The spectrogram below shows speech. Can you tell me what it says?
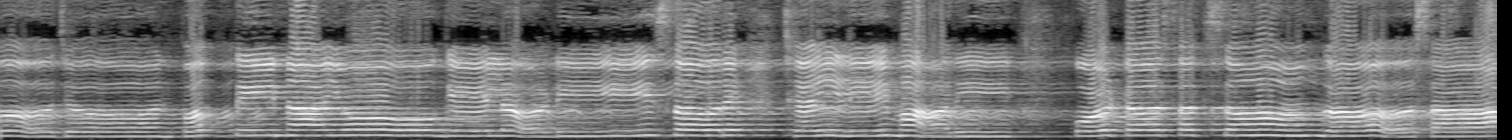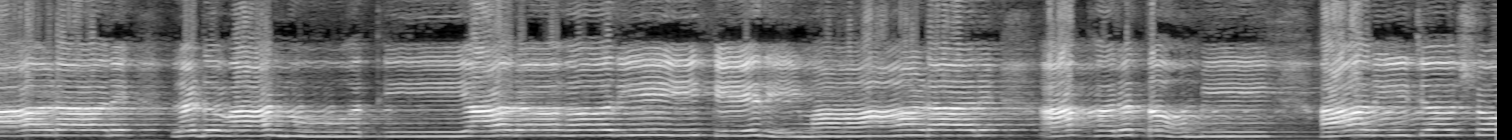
ભજન ભક્તિના યોગે લડી સરે. છેલ્લી મારી કોટ સત્સંગ સાડા રે, લડવાનું હથિયાર હરી કેરી માળા રે. આખર તમે હારી જશો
